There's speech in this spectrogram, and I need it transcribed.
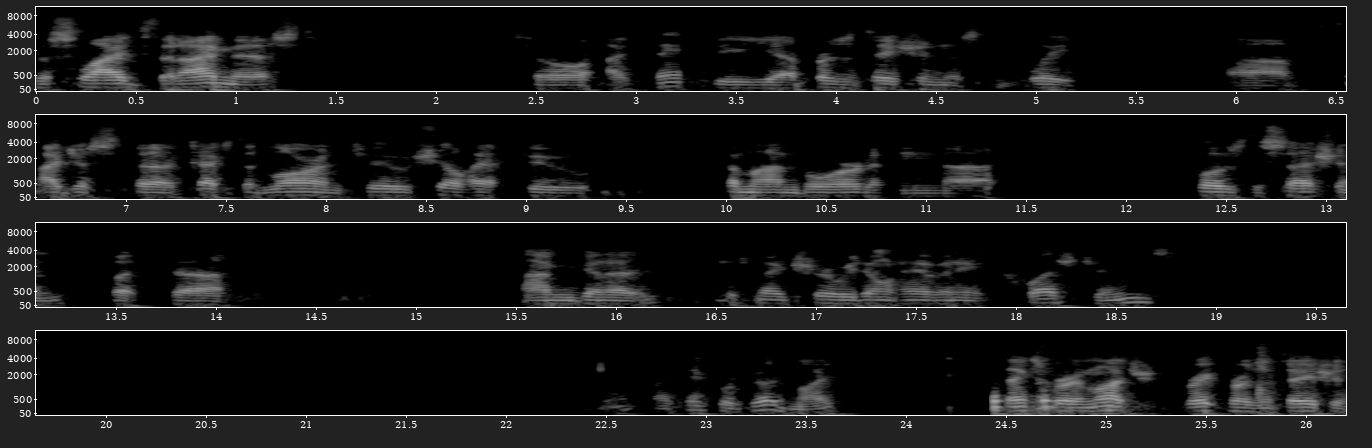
the slides that I missed. So I think the uh, presentation is complete. Uh, I just uh, texted Lauren too. She'll have to come on board and uh, close the session, but uh, I'm going to just make sure we don't have any questions. I think we're good, Mike. Thanks very much. Great presentation.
